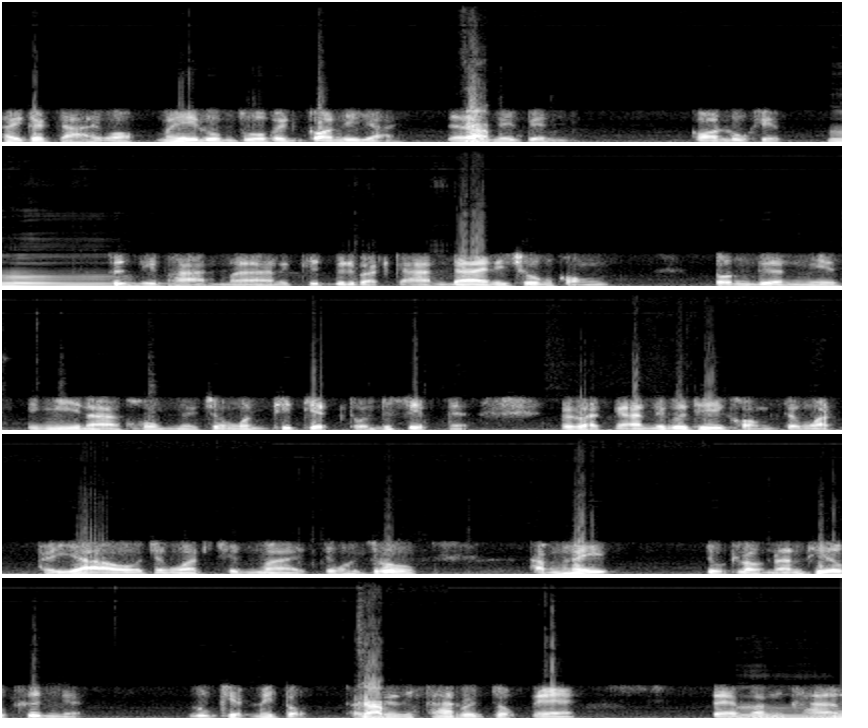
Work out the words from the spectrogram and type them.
ให้กระจายออกไม่ให้รวมตัวเป็นก้อนใหญ่ๆจะคได้รับไม่เป็นก้อนลูกเห็บอ๋อซึ่งที่ผ่านมาเนี่ยคิดปฏิบัติการได้ในช่วงของต้นเดือนมีมีนาคมในยช่วงวันที่เจ็ดถึงวันที่สิบเนี่ยปฏิบัติการในพื้นที่ของจังหวัดพะเยาจังหวัดเชียงใหม่จังหวัดพิษณุโลกทำให้จุดเหล่านั้นที่เราขึ้นเนี่ย ลูกเข็บไม่ตกทั้งที่คาดว่าตกแน่แต่บางครั้ง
